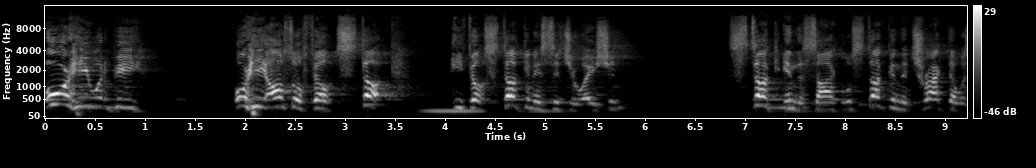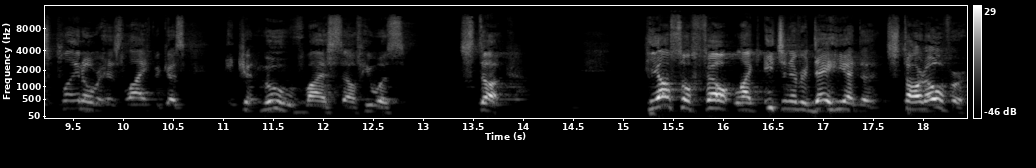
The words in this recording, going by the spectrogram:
Or he would be, or he also felt stuck. He felt stuck in his situation, stuck in the cycle, stuck in the track that was playing over his life because he couldn't move by himself. He was stuck. He also felt like each and every day he had to start over,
